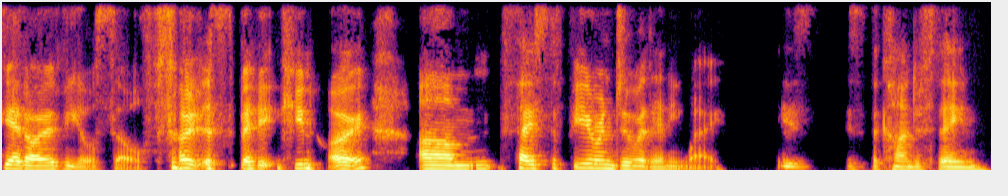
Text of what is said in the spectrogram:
get over yourself so to speak you know? Um, face the fear and do it anyway is is the kind of theme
